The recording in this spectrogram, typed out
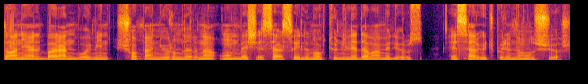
Daniel Barenboim'in Chopin yorumlarına 15 eser sayılı noktürn ile devam ediyoruz. Eser 3 bölümden oluşuyor.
